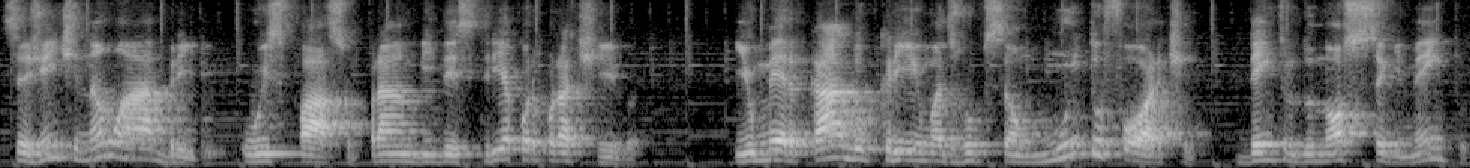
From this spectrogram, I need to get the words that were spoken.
se a gente não abre o espaço para ambidestria corporativa e o mercado cria uma disrupção muito forte dentro do nosso segmento,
